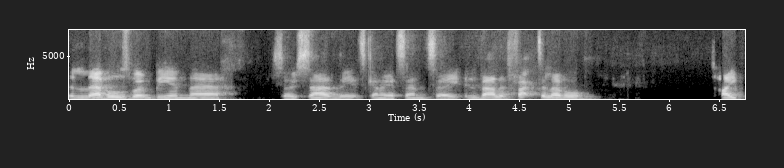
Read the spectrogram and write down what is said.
the levels won't be in there. So sadly, it's going to send say invalid factor level type,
